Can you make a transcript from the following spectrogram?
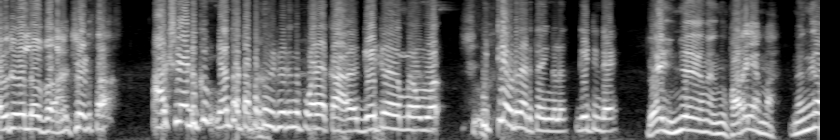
അവർ വല്ല ആക്ഷൻ എടുത്താ? ആക്ഷൻ എടുക്കും. ഞാൻ തൊട്ടപ്പുറത്ത് വീട്ടിൽ വരുന്ന പോയ ഗേറ്റ് കുറ്റി എവിടെ എടുത്തേ നിങ്ങൾ? ഗേറ്റിന്റെ പറയണ്ണ നിങ്ങൾ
